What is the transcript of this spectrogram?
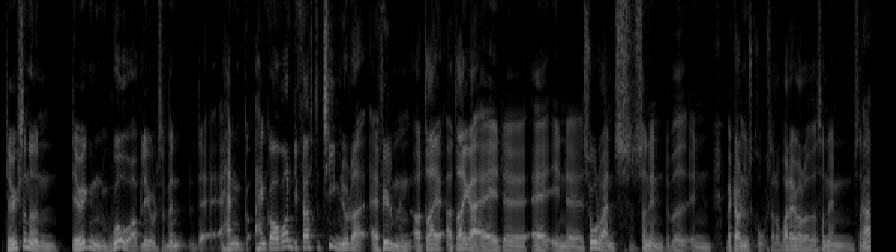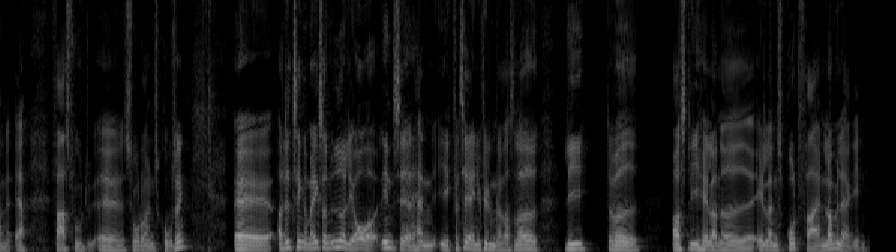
det er jo ikke sådan en, det er jo ikke en wow-oplevelse, men det, han, han går rundt de første 10 minutter af filmen og, drik, og drikker af, et, øh, af en øh, sodavand, sådan en, du ved, en McDonald's-krus, eller whatever, du ved, sådan en, sådan Ja. en ja, fast food øh, sodavandskrus, ikke? Øh, og det tænker man ikke sådan yderligere over, indtil at han i et kvarter ind i filmen, eller sådan noget, lige, du ved, også lige hælder noget, øh, et eller andet sprut fra en lommelærk i den.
